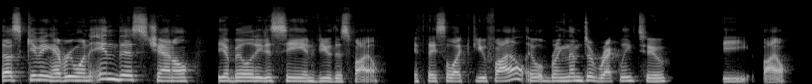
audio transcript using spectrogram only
thus giving everyone in this channel the ability to see and view this file. If they select View File, it will bring them directly to the file.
